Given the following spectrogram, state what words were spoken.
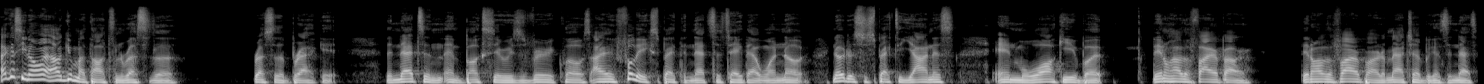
I guess you know what? I'll give my thoughts on the rest of the rest of the bracket. The Nets and, and Bucks series is very close. I fully expect the Nets to take that one. No, no disrespect to Giannis and Milwaukee, but they don't have the firepower. They don't have the firepower to match up against the Nets.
